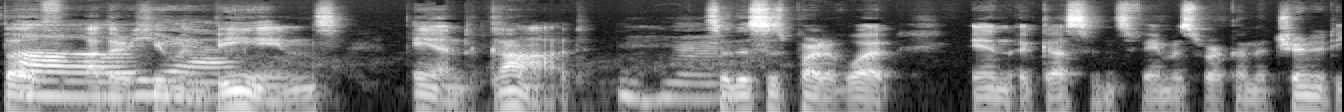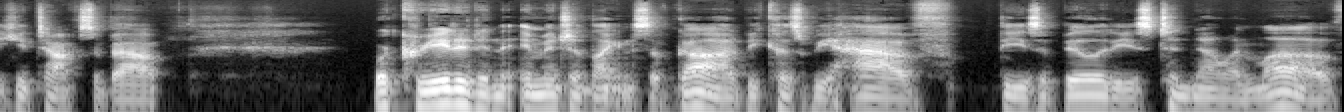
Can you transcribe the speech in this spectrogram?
both other Oh, human yeah. beings and God. Mhm. So this is part of what in Augustine's famous work on the Trinity he talks about we're created in the image and likeness of God because we have these abilities to know and love.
